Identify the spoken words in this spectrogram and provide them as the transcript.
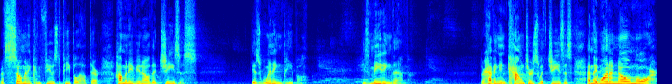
We have so many confused people out there. How many of you know that Jesus is winning people? He's meeting them. They're having encounters with Jesus and they want to know more.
